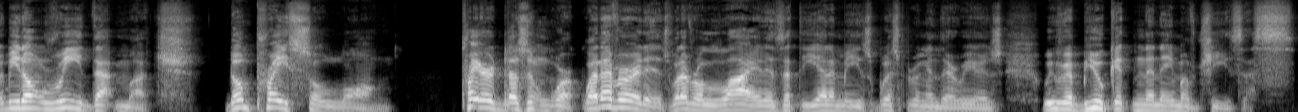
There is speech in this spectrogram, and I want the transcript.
Maybe don't read that much. Don't pray so long. Prayer doesn't work. Whatever it is, whatever lie it is that the enemy is whispering in their ears, we rebuke it in the name of Jesus.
